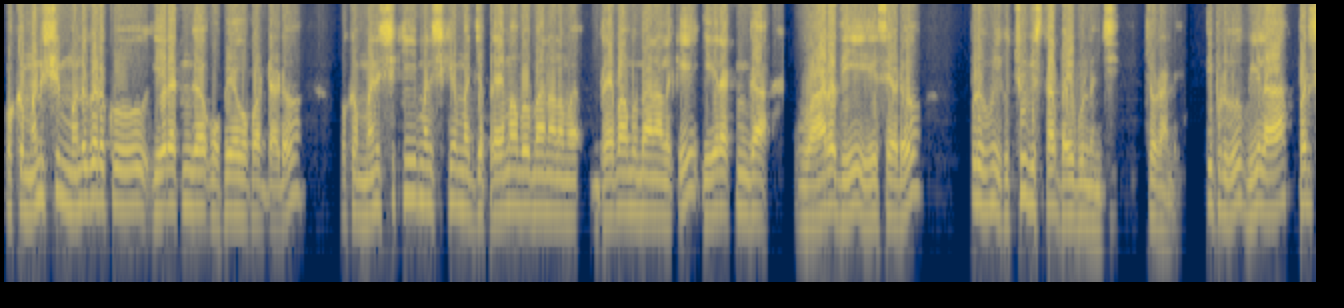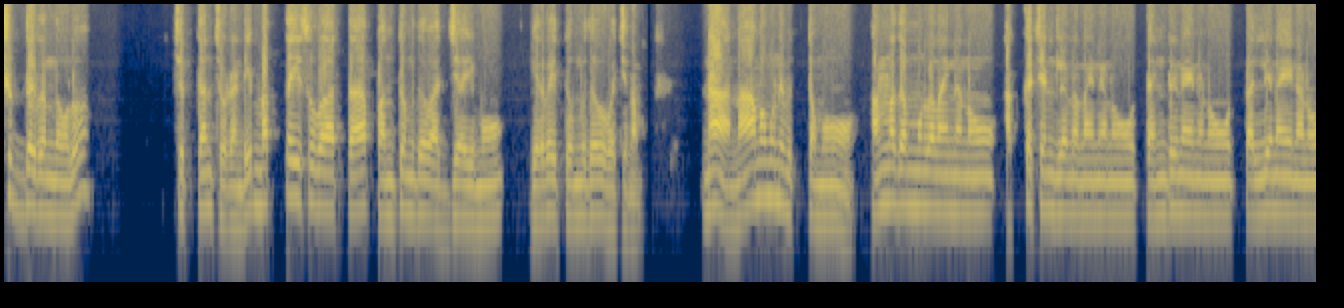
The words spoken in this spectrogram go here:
ఒక మనిషి మనుగడకు ఏ రకంగా ఉపయోగపడ్డాడో ఒక మనిషికి మనిషికి మధ్య ప్రేమాభిమానాల ప్రేమాభిమానాలకి ఏ రకంగా వారధి వేసాడో ఇప్పుడు మీకు చూపిస్తా బైబిల్ నుంచి. చూడండి. ఇప్పుడు వీళ్ళ పరిశుద్ధ గ్రంథంలో చెప్తాను చూడండి. మత్తయి సువార్త పంతొమ్మిదవ అధ్యాయము ఇరవై తొమ్మిదవ వచనం. నా నామము నిమిత్తము అన్నదమ్ములనైనను అక్క చెండ్లనైనను తండ్రినైనను తల్లినైనను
